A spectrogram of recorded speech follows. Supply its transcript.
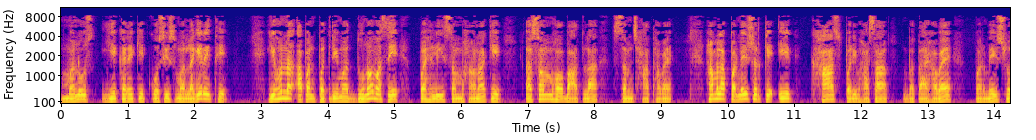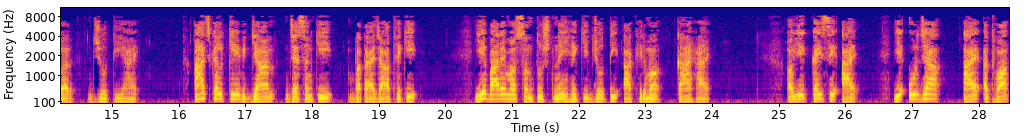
मनुष्य ये करे के कोशिश में लगे रही थे यहोन्ना अपन पत्री में दोनों में से पहली संभावना के असंभव बात ला समझात हवै। हमला परमेश्वर के एक खास परिभाषा बताए हवै, परमेश्वर ज्योति आए। आजकल के विज्ञान जैसन की बताए जात है कि ये बारे में संतुष्ट नहीं है कि ज्योति आखिर में का है और ये कैसे आए? ये ऊर्जा आए अथवा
